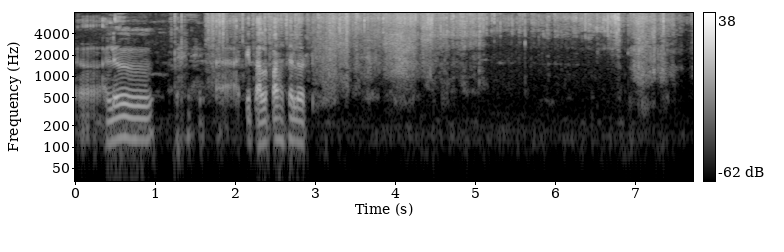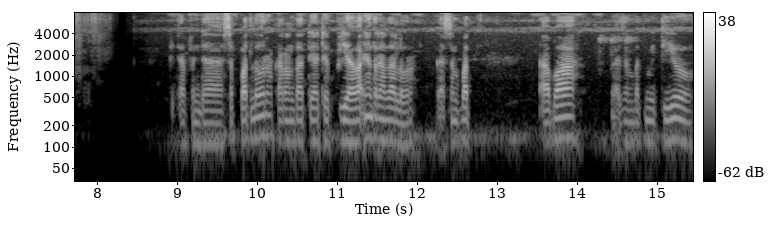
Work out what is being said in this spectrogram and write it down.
Uh, halo. Kita lepas aja lor. kita benda spot lor karena tadi ada biawaknya ternyata lor nggak sempat apa nggak sempat video.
